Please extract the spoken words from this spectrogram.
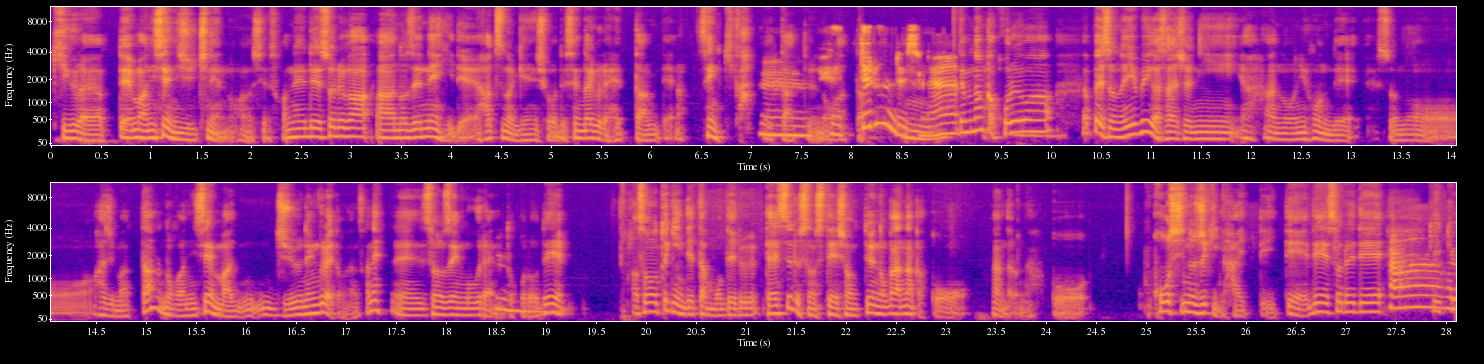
機ぐらいあって、まあ2021年の話ですかね。で、それがあの前年比で初の減少で1000台ぐらい減ったみたいな、1000機か。減ったっていうのがあった。減ってるんですね、うん、でもなんかこれは、やっぱりその EV が最初にあの日本でその始まったのが2010年ぐらいとかなんですかね。えー、その前後ぐらいのところで、うん、その時に出たモデルに対するそのステーションっていうのがなんかこう、なんだろうな、こう、更新の時期に入っていて、で、それで、結局、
